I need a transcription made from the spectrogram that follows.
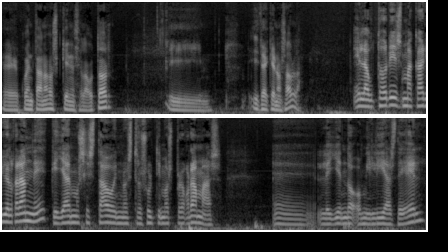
eh, cuéntanos quién es el autor y, de qué nos habla. El autor es Macario el Grande, que ya hemos estado en nuestros últimos programas eh, leyendo homilías de él,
